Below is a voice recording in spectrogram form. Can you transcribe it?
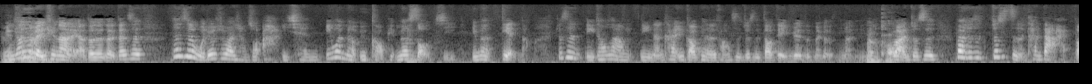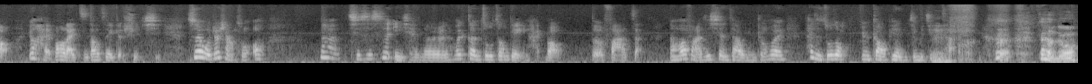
我们上次没去那里啊，对对对，但是但是我就突然想说啊，以前因为没有预告片，没有手机，也没有电脑，就是你通常你能看预告片的方式，就是到电影院的那个门门口不然就是不然就是就是只能看大海报，用海报来知道这个讯息，所以我就想说哦，那其实是以前的人会更注重电影海报的发展。然后反而是现在，我们就会开始注重预告片精不精彩。但很多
